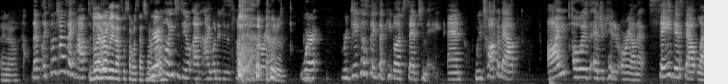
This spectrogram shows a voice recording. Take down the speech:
I know. That's like sometimes I have to. say, Literally, that's what someone said to my we're mom. going to do, and I want to do this podcast where ridiculous things that people have said to me, and we talk about. I always educated Oriana. Say this out loud.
